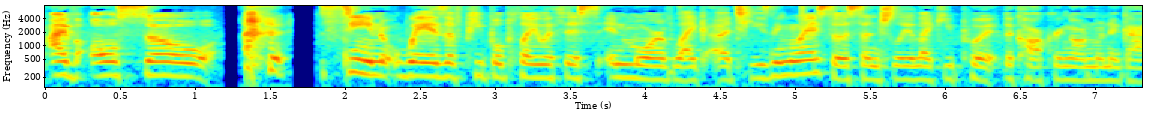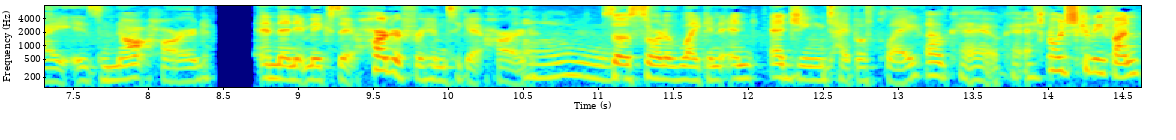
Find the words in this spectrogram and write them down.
I've also seen ways of people play with this in more of like a teasing way. So essentially, like you put the cock ring on when a guy is not hard, and then it makes it harder for him to get hard. Oh. So it's sort of like an en- edging type of play. Okay, okay. Which could be fun.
